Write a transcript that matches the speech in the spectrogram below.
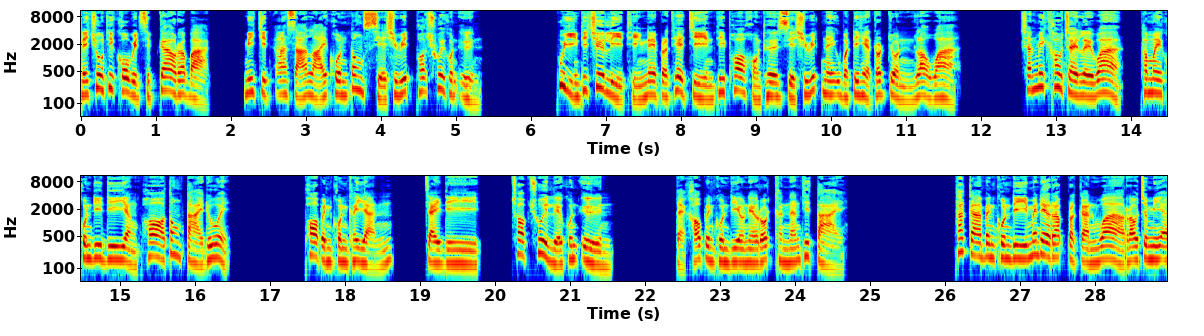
ในช่วงที่โควิด -19 ระบาด มีจิตอาสาหลายคนต้องเสียชีวิตเพราะช่วยคนอื่น ผู้หญิงที่ชื่อหลี่ถิงในประเทศจีนที่พ่อของเธอเสียชีวิตในอุบัติเหตุรถยนต์เล่าว่า ฉันไม่เข้าใจเลยว่าทำไมคนดีๆ อย่างพ่อต้องตายด้วย พ่อเป็นคนขยัน ใจดี ชอบช่วยเหลือคนอื่น แต่เขาเป็นคนเดียวในรถคันนั้นที่ตาย ถ้าการเป็นคนดีไม่ได้รับประกันว่าเราจะมีอ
